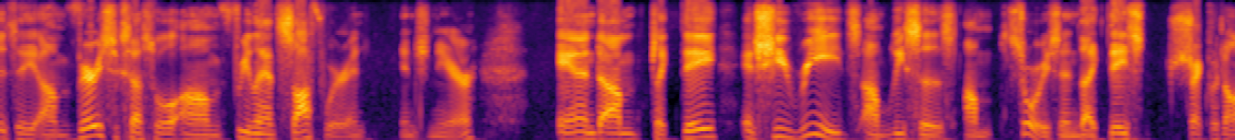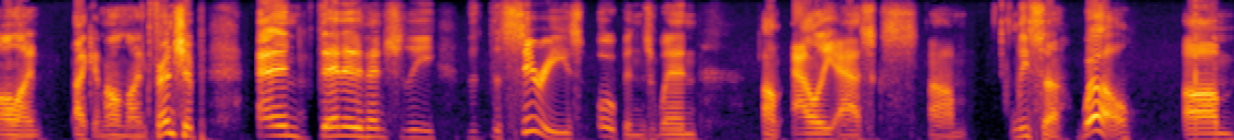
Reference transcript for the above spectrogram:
is a um, very successful um, freelance software en- engineer. And um like they and she reads um Lisa's um stories. And like they strike with an online like an online friendship. And then it eventually the, the series opens when um Allie asks um Lisa well um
